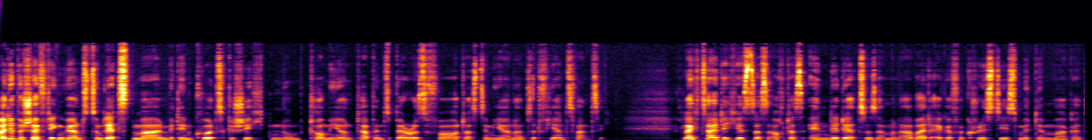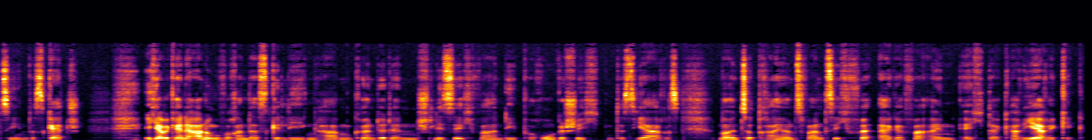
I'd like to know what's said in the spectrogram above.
Heute beschäftigen wir uns zum letzten Mal mit den Kurzgeschichten um Tommy und Tuppence Beresford aus dem Jahr 1924. Gleichzeitig ist das auch das Ende der Zusammenarbeit Agatha Christie's mit dem Magazin The Sketch. Ich habe keine Ahnung, woran das gelegen haben könnte, denn schließlich waren die Peru-Geschichten des Jahres 1923 für Agatha ein echter Karrierekick.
